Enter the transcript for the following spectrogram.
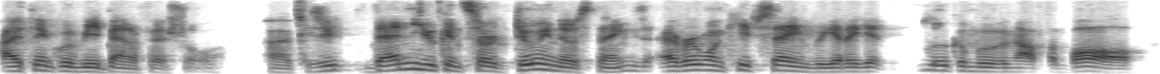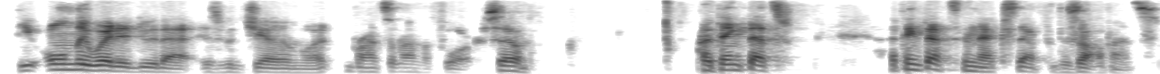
I think would be beneficial because uh, then you can start doing those things. Everyone keeps saying we got to get Luka moving off the ball. The only way to do that is with Jalen Brunson on the floor. So, I think that's I think that's the next step for this offense.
